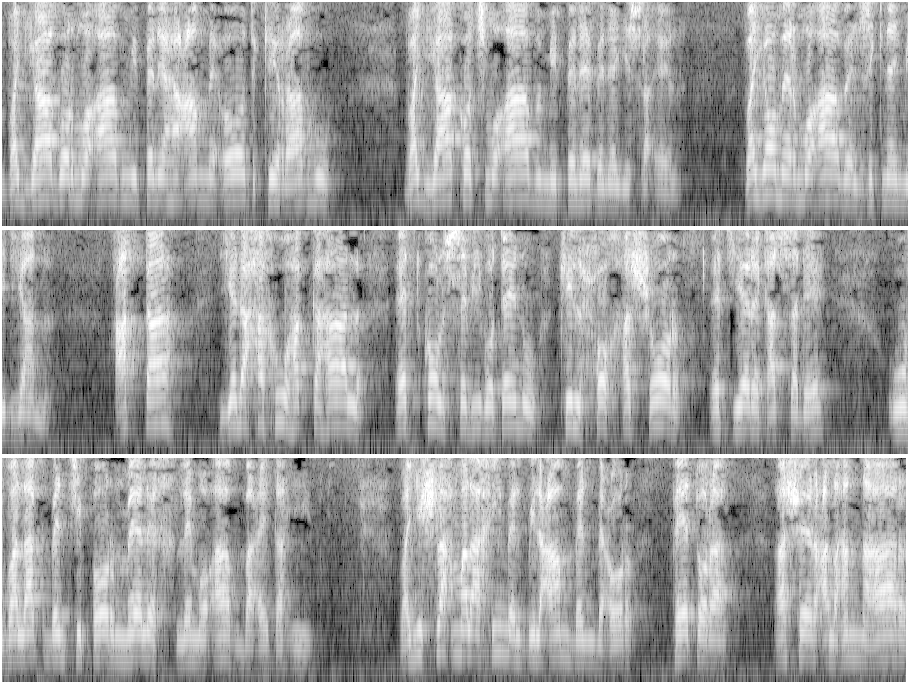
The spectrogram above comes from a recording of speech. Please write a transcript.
ויגור מואב מפני העם מאוד, כי רב הוא, ויקוץ מואב מפני בני ישראל. ויאמר מואב אל זקני מדיין, עתה ילחכו הקהל את כל סביבותינו כלחוך השור את ירק השדה, ובלק בן ציפור מלך למואב בעת ההיא. וישלח מלאכים אל בלעם בן בעור, פטורה, אשר על הנהר,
